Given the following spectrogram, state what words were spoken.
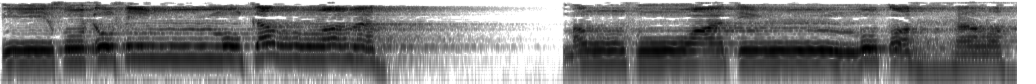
في صحف مكرمة مرفوعة مطهرة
